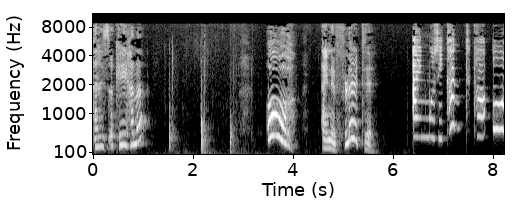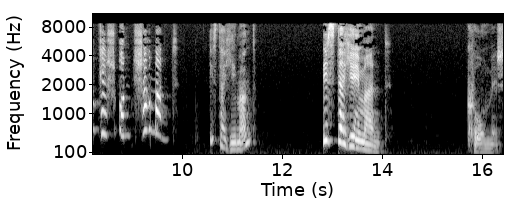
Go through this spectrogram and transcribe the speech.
Alles okay, Hanna? Eine Flöte. Ein Musikant, chaotisch und charmant. Ist da jemand? Ist da jemand? Komisch.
